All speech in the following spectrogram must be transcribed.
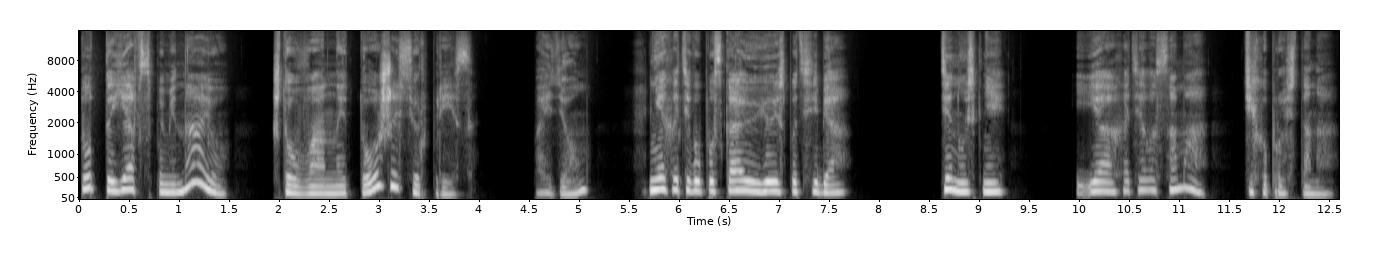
Тут-то я вспоминаю, что в ванной тоже сюрприз. «Пойдем». Нехотя выпускаю ее из-под себя. Тянусь к ней. «Я хотела сама», — тихо просит она.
